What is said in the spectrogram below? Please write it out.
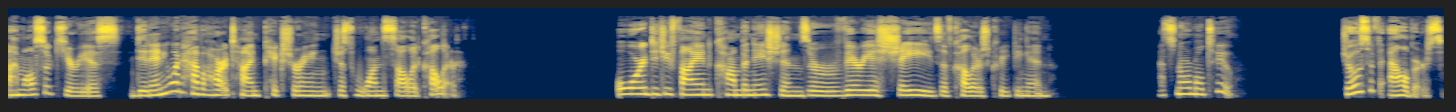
I'm also curious did anyone have a hard time picturing just one solid color? Or did you find combinations or various shades of colors creeping in? That's normal too. Josef Albers,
